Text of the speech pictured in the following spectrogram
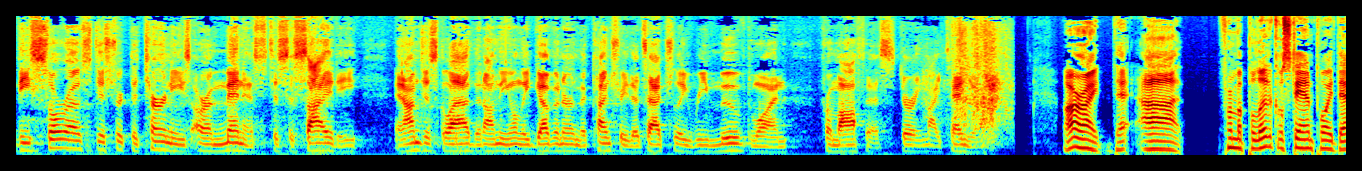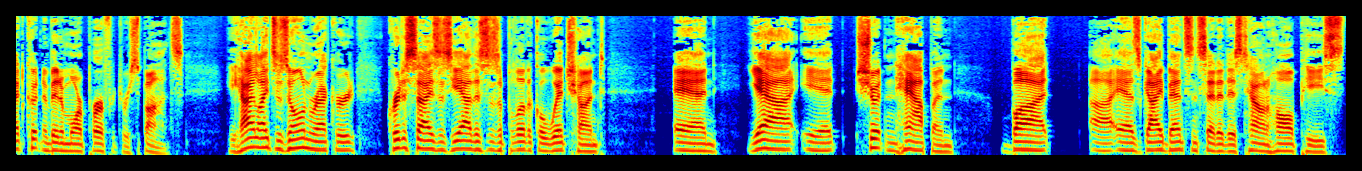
These Soros district attorneys are a menace to society, and I'm just glad that I'm the only governor in the country that's actually removed one from office during my tenure. All right. That, uh, from a political standpoint, that couldn't have been a more perfect response. He highlights his own record, criticizes, yeah, this is a political witch hunt, and yeah, it shouldn't happen. But uh, as Guy Benson said at his Townhall piece,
